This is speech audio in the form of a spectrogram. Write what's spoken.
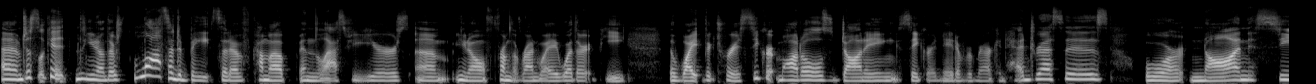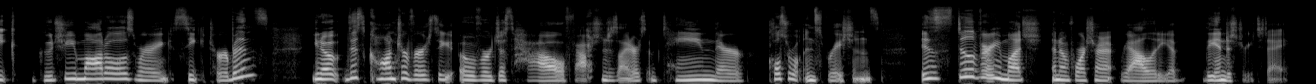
Um, just look at, you know, there's lots of debates that have come up in the last few years, um, you know, from the runway, whether it be the white Victoria's Secret models donning sacred Native American headdresses or non Sikh Gucci models wearing Sikh turbans you know, this controversy over just how fashion designers obtain their cultural inspirations is still very much an unfortunate reality of the industry today.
